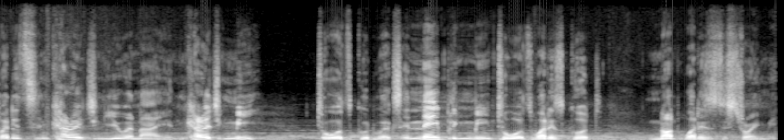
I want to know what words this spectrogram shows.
But it's encouraging you and I, encouraging me towards good works, enabling me towards what is good, not what is destroying me.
